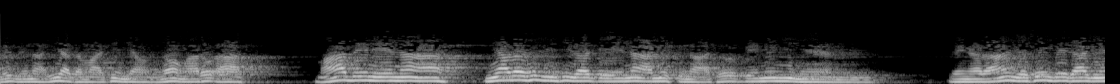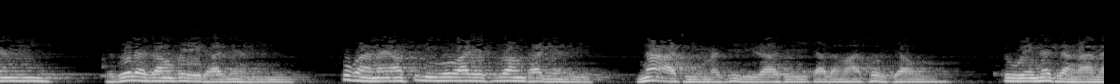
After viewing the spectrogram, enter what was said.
မေဇနာဟိယသမာကျင့်ကြောင်းနောငါတို့အားမဟာသေနေနာညာတော်ရှိရှိသောဒေနမေသုနာထိုပင်မင်းကြီးနှင့်သင်္ကရံရစိမ့်ပေးထားခြင်းဒီလိုလည်းဆောင်ပေးထားခြင်းဥက္ကနိုင်အောင်စိတိဘဝတွေစုဆောင်ထားခြင်းသည်နာအထီမရှိသည်သာသည်သာသမာထုတ်ကြောင်းသူဝင်တဲ့သံဃာ၌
